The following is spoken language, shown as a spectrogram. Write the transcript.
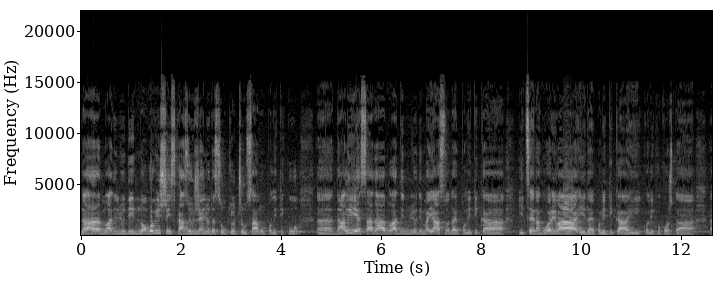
da mladi ljudi mnogo više iskazuju želju da se uključe u samu politiku. E, Da li je sada mladim ljudima jasno da je politika i cena goriva i da je politika i koliko košta e,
